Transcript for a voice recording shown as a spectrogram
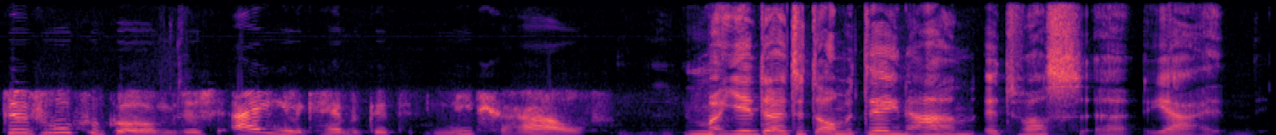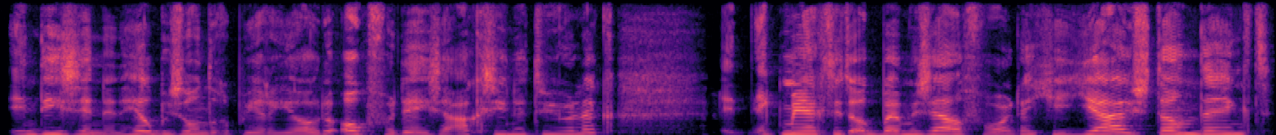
te vroeg gekomen. Dus eigenlijk heb ik het niet gehaald. Maar je duidt het al meteen aan. Het was uh, ja, in die zin een heel bijzondere periode. Ook voor deze actie natuurlijk. Ik merk dit ook bij mezelf hoor. Dat je juist dan denkt,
